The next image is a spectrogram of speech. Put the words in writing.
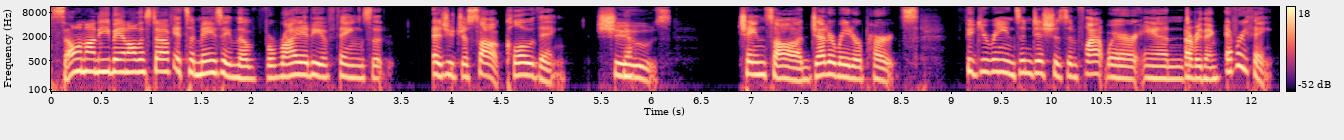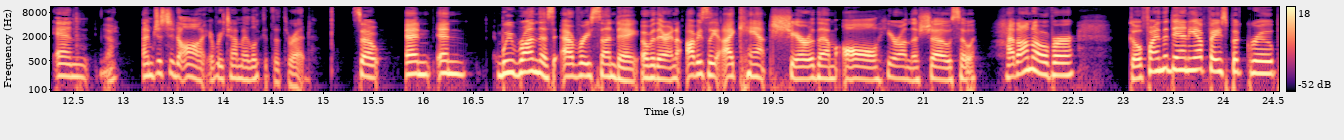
selling on eBay and all this stuff. It's amazing the variety of things that, as you just saw, clothing, shoes, chainsaw, generator parts, figurines and dishes and flatware and Everything. everything. And Yeah. I'm just in awe every time I look at the thread. So, and, and, we run this every Sunday over there. And obviously, I can't share them all here on the show. So head on over, go find the Danny App Facebook group,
